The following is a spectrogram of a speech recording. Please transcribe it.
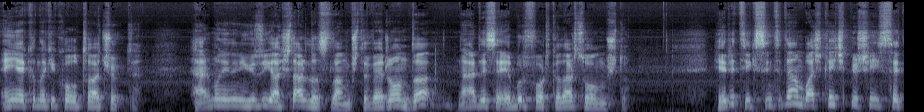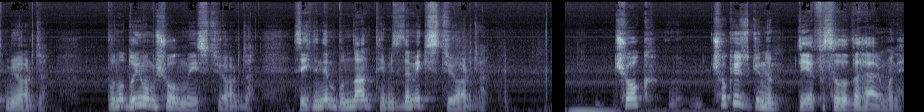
En yakındaki koltuğa çöktü. Hermione'nin yüzü yaşlarla ıslanmıştı ve Ron da neredeyse Aberford kadar solmuştu. Harry tiksintiden başka hiçbir şey hissetmiyordu. Bunu duymamış olmayı istiyordu. Zihninin bundan temizlemek istiyordu. Çok, çok üzgünüm diye fısıldadı Hermione.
